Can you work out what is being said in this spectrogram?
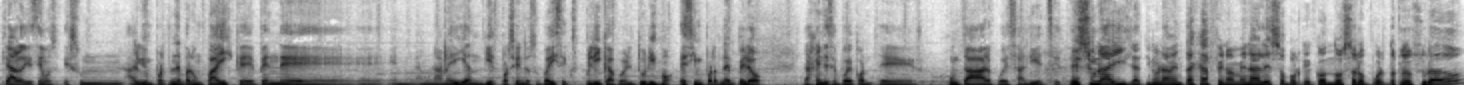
Claro, decíamos, es un, algo importante para un país que depende eh, en una medida, un 10% de su país se explica por el turismo. Es importante, pero la gente se puede eh, juntar, puede salir, etc. Es una isla, tiene una ventaja fenomenal eso, porque con dos aeropuertos clausurados,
